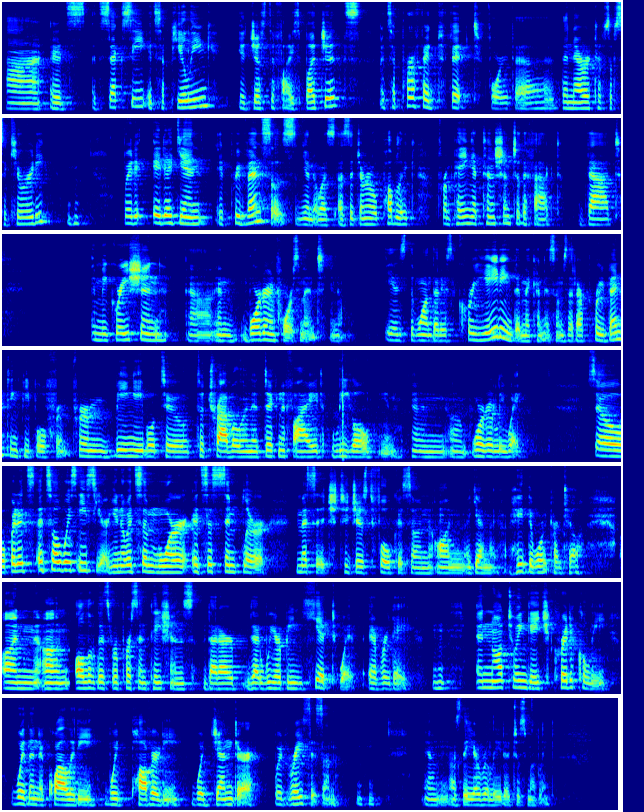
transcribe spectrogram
Uh, it's, it's sexy, it's appealing, it justifies budgets. It's a perfect fit for the, the narratives of security. Mm-hmm. But it, it, again, it prevents us, you know, as, as the general public, from paying attention to the fact that immigration uh, and border enforcement, you know, is the one that is creating the mechanisms that are preventing people from, from being able to, to travel in a dignified, legal, you know, and um, orderly way. So, but it's it's always easier, you know. It's a more, it's a simpler message to just focus on on again. I hate the word cartel, on um, all of these representations that are that we are being hit with every day, mm-hmm. and not to engage critically with inequality, with poverty, with gender, with racism, mm-hmm. and as they are related to smuggling.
